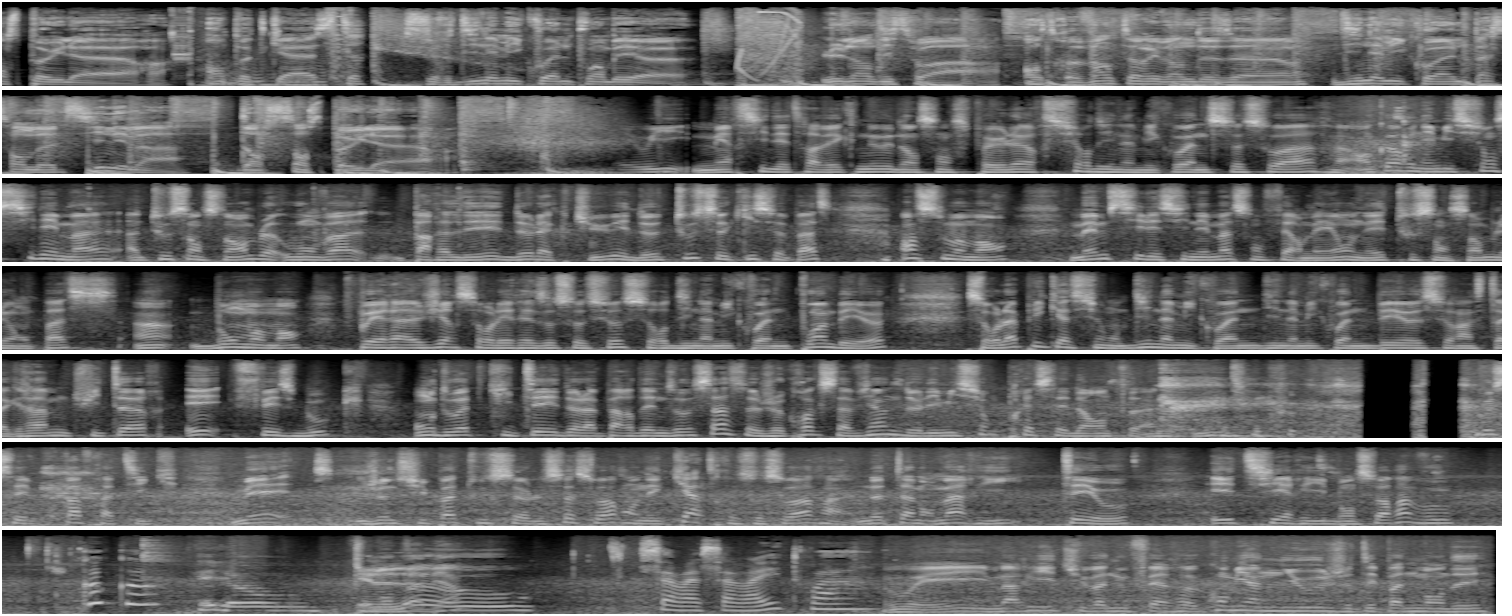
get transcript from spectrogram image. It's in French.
sans spoiler, en podcast sur dynamicone.be. Le lundi soir, entre 20h et 22h, Dynamic One passe en mode cinéma dans Sans spoiler. Et oui, merci d'être avec nous dans son spoiler sur Dynamic One ce soir. Encore une émission cinéma tous ensemble où on va parler de l'actu et de tout ce qui se passe en ce moment. Même si les cinémas sont fermés, on est tous ensemble et on passe un bon moment. Vous pouvez réagir sur les réseaux sociaux sur dynamicone.be, sur l'application Dynamic One, Dynamic One BE sur Instagram, Twitter et Facebook. On doit te quitter de la part d'Enzo. Ça, je crois que ça vient de l'émission précédente. coup, c'est pas pratique. Mais je ne suis pas tout seul. Ce soir, on est quatre ce soir, notamment Marie, Théo et Thierry. Bonsoir à vous. Coucou. Hello. Tout le monde va bien Ça va, ça va et toi? Oui, Marie, tu vas nous faire combien de news? Je t'ai pas demandé.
